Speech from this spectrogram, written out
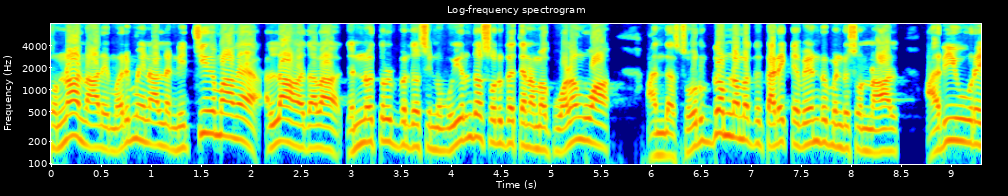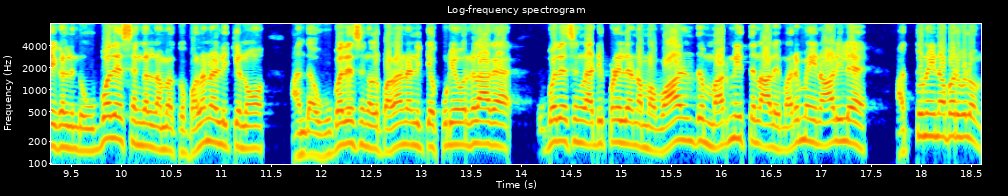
சொன்னால் நாளை மறுமை நாளில் நிச்சயமாக அல்லாஹ் தாலா ஜன்னத்துல் பிரதோஸ் என்னும் உயர்ந்த சொர்க்கத்தை நமக்கு வழங்குவான். அந்த சொர்க்கம் நமக்கு கிடைக்க வேண்டும் என்று சொன்னால் அறிவுரைகள் இந்த உபதேசங்கள் நமக்கு பலனளிக்கணும். அந்த உபதேசங்கள் பலனளிக்கக்கூடியவர்களாக உபதேசங்கள் அடிப்படையில் நம்ம வாழ்ந்து மரணித்து நாளை மறுமை நாளில அத்துணை நபர்களும்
